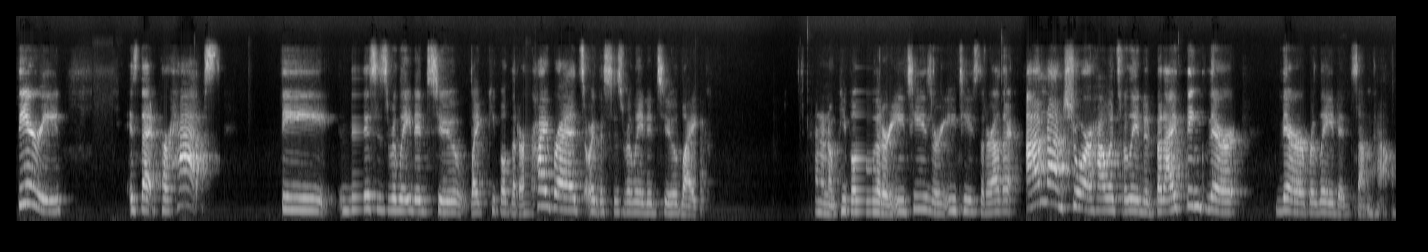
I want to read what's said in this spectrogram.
theory is that perhaps the this is related to like people that are hybrids or this is related to like I don't know, people that are ETs or ETs that are out there. I'm not sure how it's related, but I think they're they're related somehow.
